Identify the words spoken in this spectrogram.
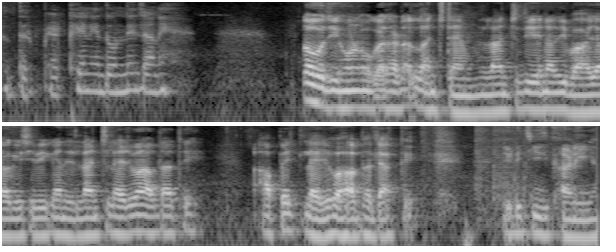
ਤੇ ਉੱਧਰ ਬੈਠੇ ਨੇ ਦੋਨੇ ਜਾਣੇ। ਲਓ ਜੀ, ਹੁਣ ਹੋ ਗਿਆ ਸਾਡਾ ਲੰਚ ਟਾਈਮ ਲੰਚ ਦੀ ਇਹਨਾਂ ਦੀ ਆਵਾਜ਼ ਆ ਗਈ ਸੀ ਵੀ ਕਹਿੰਦੇ ਲੰਚ ਲੈ ਜਾਓ ਆਪਦਾ ਤੇ ਆਪੇ ਲੈ ਜਾਓ ਆਪ ਆਪਦਾ ਚੱਕ ਕੇ। ਜਿਹੜੀ ਚੀਜ਼ ਖਾਣੀ ਆ।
